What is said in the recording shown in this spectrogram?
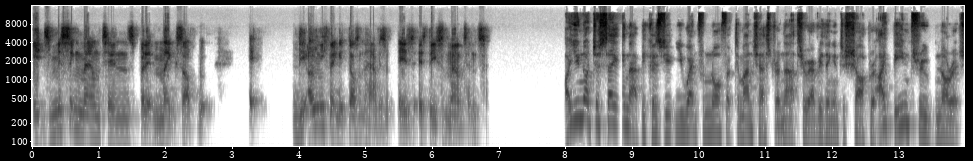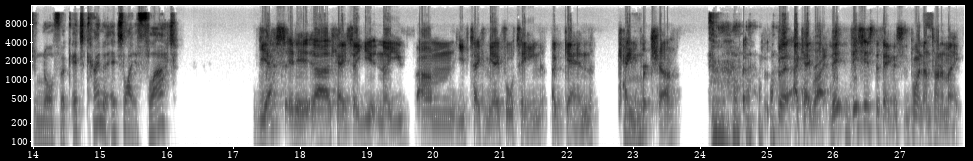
It's missing mountains, but it makes up. The only thing it doesn't have is is, is decent mountains. Are you not just saying that because you, you went from Norfolk to Manchester and that threw everything into sharp? I've been through Norwich and Norfolk. It's kind of it's like flat. Yes, it is. Uh, okay, so you no, you've um you've taken the A14 again, Cambridgeshire. Mm. but, but, okay, right. This, this is the thing. This is the point I'm trying to make.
